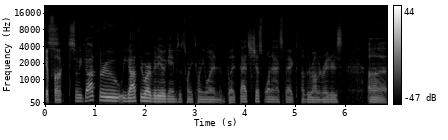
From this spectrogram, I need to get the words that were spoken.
Get fucked. So we got through we got through our video games of 2021, but that's just one aspect of the Ramen Raiders. Uh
